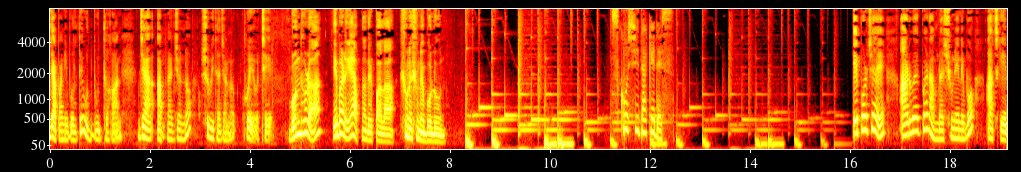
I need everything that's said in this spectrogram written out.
জাপানি বলতে উদ্বুদ্ধ হন যা আপনার জন্য সুবিধাজনক হয়ে ওঠে বন্ধুরা এবারে আপনাদের পালা শুনে শুনে বলুন 少しだけです এ পর্যায়ে আরও একবার আমরা শুনে নেব আজকের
